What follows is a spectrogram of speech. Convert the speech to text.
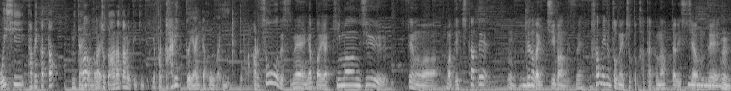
美味しい食べ方みたいなのをちょっと改めて聞いて、やっぱりカリッと焼いた方がいいとかあるそうですね。やっぱ焼きまんじゅうっていうのは、まあ、出来たてっうん。ていうのが一番ですね。冷めるとねちょっと硬くなったりしちゃうんで、うんうん。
